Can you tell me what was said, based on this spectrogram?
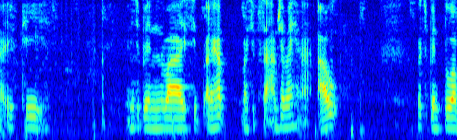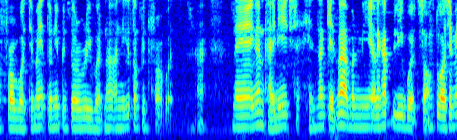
า rst อันนี้จะเป็น y 10อะไรครับ y 13ใช่ไหมอ่า out ก็จะเป็นตัว forward ใช่ไหมตัวนี้เป็นตัว revert เนาะอันนี้ก็ต้องเป็น forward อ่า ในเงื่อนไขนี้เห็นสังเกตว่ามันมีอะไรครับ revert 2ตัวใช่ไหม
